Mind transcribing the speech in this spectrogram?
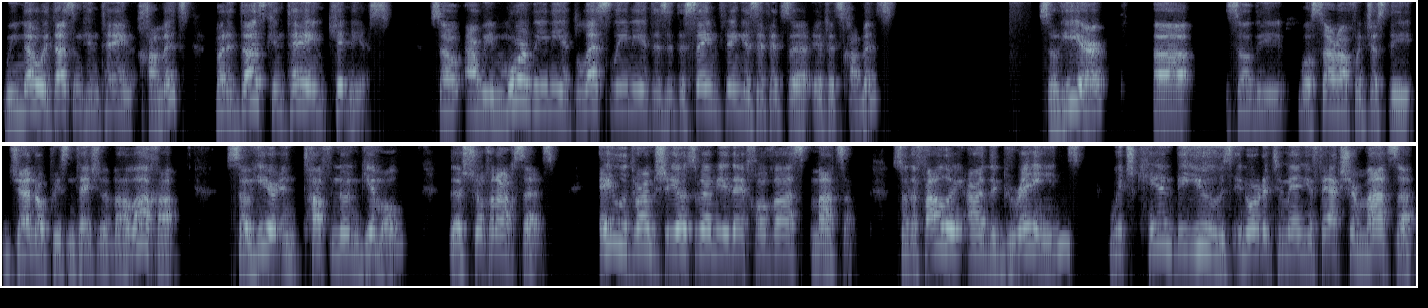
we know it doesn't contain chametz, but it does contain kitnius? So are we more lenient, less lenient? Is it the same thing as if it's a, if it's chametz? So here, uh, so the we'll start off with just the general presentation of the halacha. So here in Taf Nun Gimel, the Shulchan Aruch says, So the following are the grains which can be used in order to manufacture matzah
